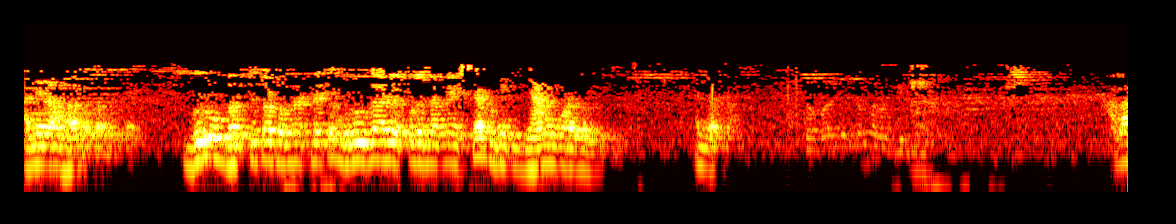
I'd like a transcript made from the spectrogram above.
అన్ని లాభాలు కలుగుతాయి. గురువు భక్తితో ఉన్నట్లయితే గురువు గారు ఎప్పుడు నిర్ణయిస్తే అప్పుడు మీకు జ్ఞానం కూడా కలుగుతుంది అని చెప్పాలి. అలా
